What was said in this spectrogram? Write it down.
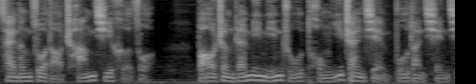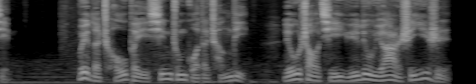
才能做到长期合作，保证人民民主统一战线不断前进。为了筹备新中国的成立，刘少奇于六月二十一日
